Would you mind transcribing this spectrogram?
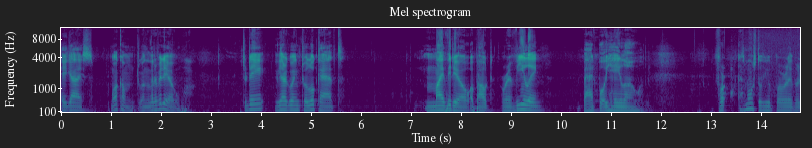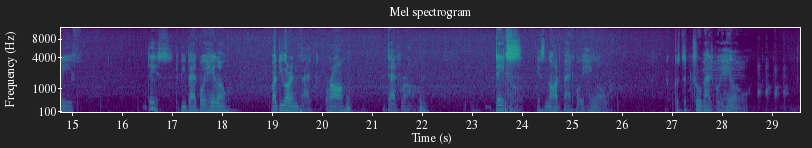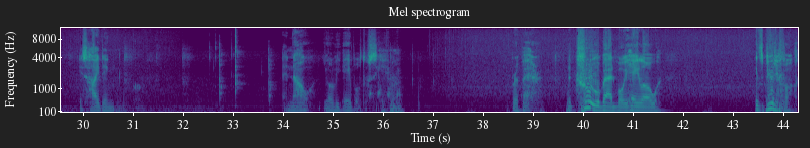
Hey guys, welcome to another video. Today we are going to look at my video about revealing Bad Boy Halo. For as most of you probably believe this to be Bad Boy Halo, but you are in fact wrong, dead wrong. This is not Bad Boy Halo, because the true Bad Boy Halo is hiding. And now you'll be able to see him. Prepare. The true bad boy halo. It's beautiful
